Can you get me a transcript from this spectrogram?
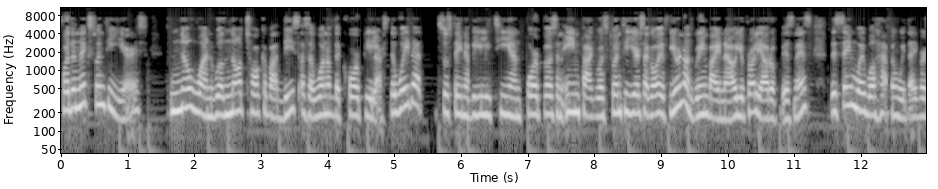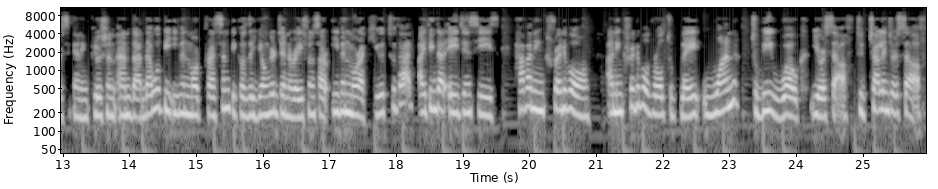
For the next 20 years, no one will not talk about this as a, one of the core pillars. The way that sustainability and purpose and impact was 20 years ago. If you're not green by now, you're probably out of business. The same way will happen with diversity and inclusion. And that, that will be even more present because the younger generations are even more acute to that. I think that agencies have an incredible an incredible role to play. One, to be woke yourself, to challenge yourself.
